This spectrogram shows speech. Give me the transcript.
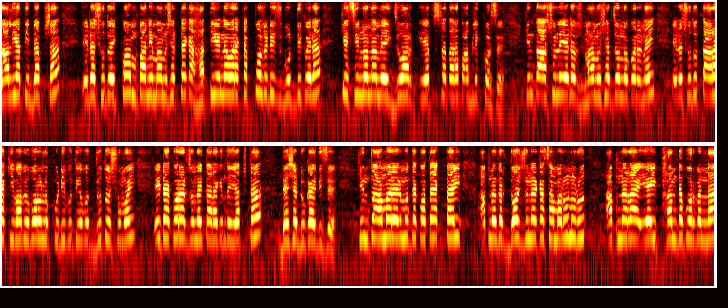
জালিয়াতি ব্যবসা। এটা শুধু এই কোম্পানি মানুষের টাকা হাতিয়ে নেওয়ার একটা পলিটিক্স বুদ্ধি কইরা কেসিনো নামে এই জোয়ার অ্যাপসটা তারা পাবলিক করছে। কিন্তু আসলে এটা মানুষের জন্য করে নাই, এটা শুধু তারা কীভাবে বড় লোক কোটিপতি হব দ্রুত সময়, এটা করার জন্যই তারা কিন্তু এই অ্যাপসটা দেশে ঢুকাই দিছে। কিন্তু আমার এর মধ্যে কথা একটাই, আপনাদের দশ জনের কাছে আমার অনুরোধ, আপনারা এই ফান্দে পড়বেন না।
